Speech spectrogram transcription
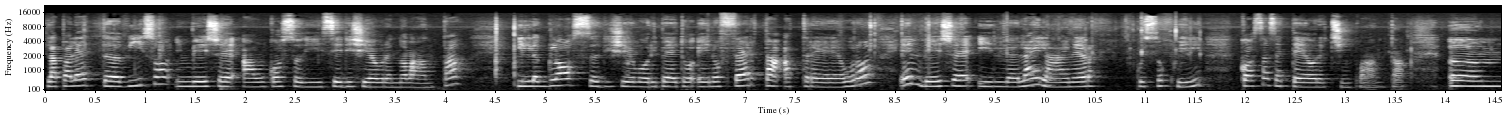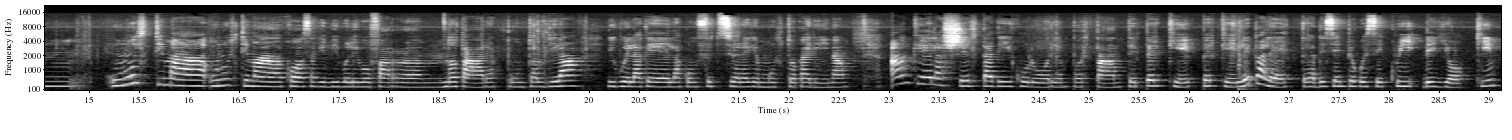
la palette viso invece ha un costo di 16,90 euro il gloss dicevo ripeto è in offerta a 3 euro e invece l'eyeliner questo qui costa 7,50 euro um, un'ultima un cosa che vi volevo far ehm, notare appunto al di là di quella che è la confezione che è molto carina anche la scelta dei colori è importante. Perché? Perché le palette ad esempio queste qui degli occhi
